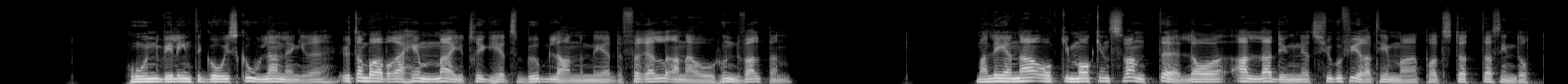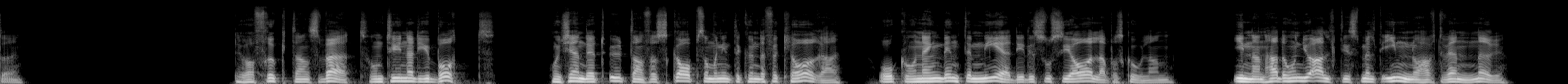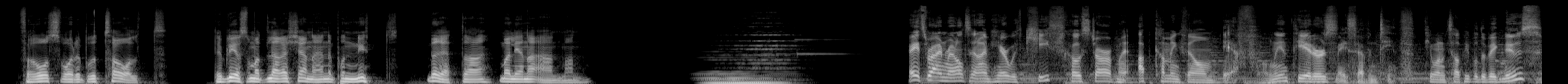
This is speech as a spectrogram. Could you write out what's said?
Hon ville inte gå i skolan längre, utan bara vara hemma i trygghetsbubblan med föräldrarna och hundvalpen. Malena och maken Svante la alla dygnets 24 timmar på att stötta sin dotter. Det var fruktansvärt, hon tynade ju bort. Hon kände ett utanförskap som hon inte kunde förklara och hon hängde inte med i det sociala på skolan. Innan hade hon ju alltid smält in och haft vänner. För oss var det brutalt. Det blev som att lära känna henne på nytt, berättar Malena Ernman. Hej, det är Ryan Reynolds och jag är här med Keith, co-star of my upcoming film If, only in theaters May 17th. Do you want to tell people the big news?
